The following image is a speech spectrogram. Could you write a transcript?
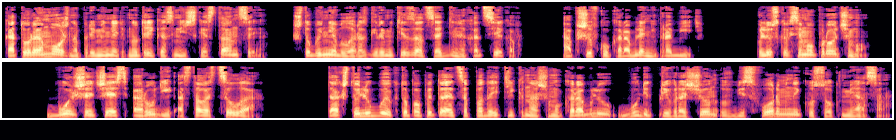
которое можно применять внутри космической станции, чтобы не было разгерметизации отдельных отсеков, обшивку корабля не пробить. Плюс ко всему прочему, большая часть орудий осталась цела, так что любой, кто попытается подойти к нашему кораблю, будет превращен в бесформенный кусок мяса.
